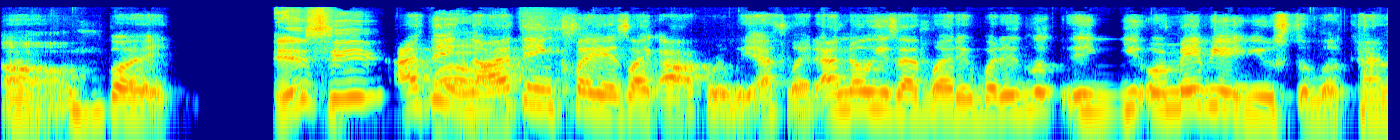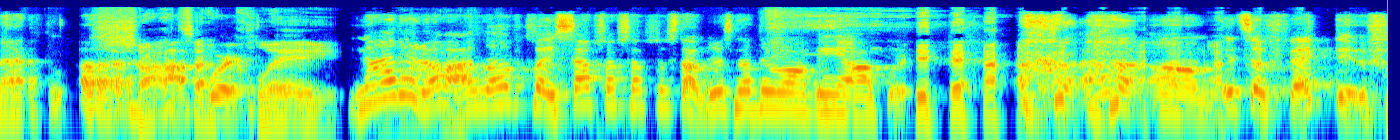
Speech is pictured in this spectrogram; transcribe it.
um, but Is he? I think no, I think Klay is like awkwardly athletic. I know he's athletic, but it look it, or maybe it used to look kind of uh, Shots awkward. at Klay. Not at all. I love Klay. Stop, stop, stop, stop, stop. There's nothing wrong with being awkward. Um, it's effective.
